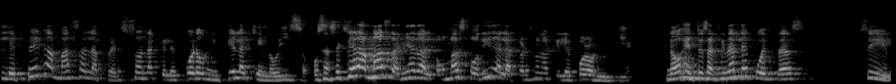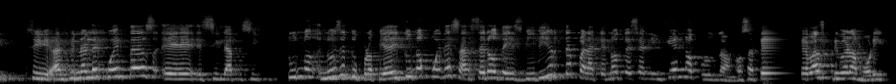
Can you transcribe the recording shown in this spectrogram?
le pega más a la persona que le fueron infiel a quien lo hizo. O sea, se queda más dañada o más jodida la persona que le fueron infiel, ¿no? Entonces, al final de cuentas, sí, sí, al final de cuentas, eh, si, la, tú no, no es de tu propiedad y tú no puedes hacer o desvivirte para que no te sea el infierno, pues no, o sea, te, vas primero a morir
